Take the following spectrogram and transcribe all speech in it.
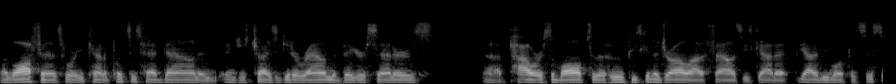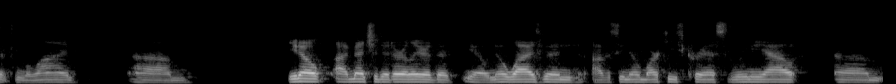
of offense where he kind of puts his head down and, and just tries to get around the bigger centers, uh, powers the ball to the hoop, he's going to draw a lot of fouls. He's got to got to be more consistent from the line. Um, you know, I mentioned it earlier that, you know, no Wiseman, obviously no Marquese Chriss, Looney out um,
